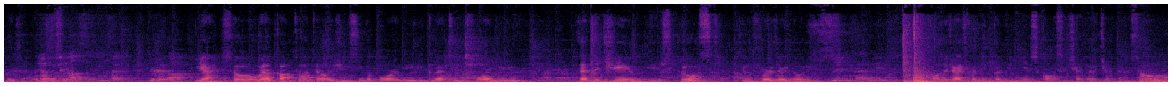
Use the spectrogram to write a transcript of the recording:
What does it say? Yeah, so welcome to Hotel G Singapore. We regret to inform you that the gym is closed till further notice. Apologize for the inconvenience caused, etc. etc. So,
